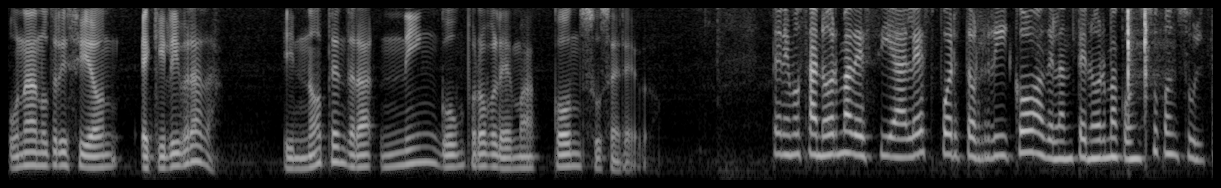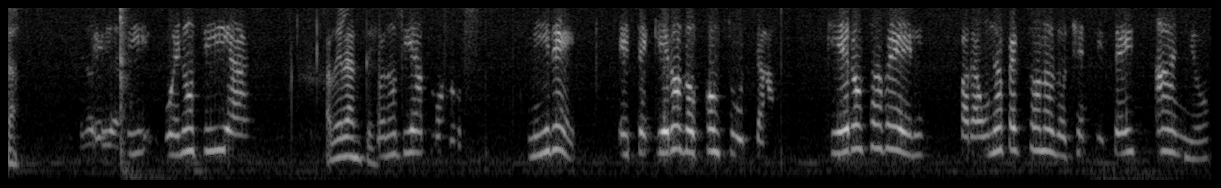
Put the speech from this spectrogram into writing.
una nutrición equilibrada y no tendrá ningún problema con su cerebro. Tenemos a Norma de Ciales, Puerto Rico. Adelante Norma con su consulta. Sí, buenos días. Adelante. Buenos días a todos. Mire, este quiero dos consultas. Quiero saber para una persona de 86 años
